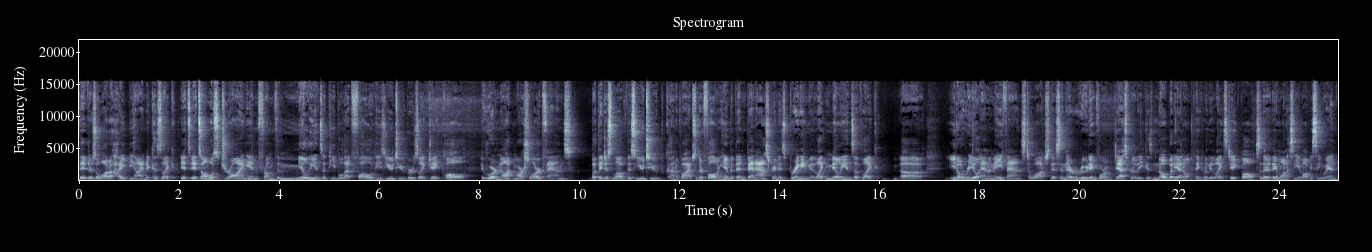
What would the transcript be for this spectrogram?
they there's a lot of hype behind it because like it's it's almost drawing in from the millions of people that follow these YouTubers like Jake Paul who are not martial art fans, but they just love this YouTube kind of vibe. So they're following him. But then Ben Askren is bringing like millions of like uh, you know real MMA fans to watch this, and they're rooting for him desperately because nobody I don't think really likes Jake Paul, so they they want to see him obviously win.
